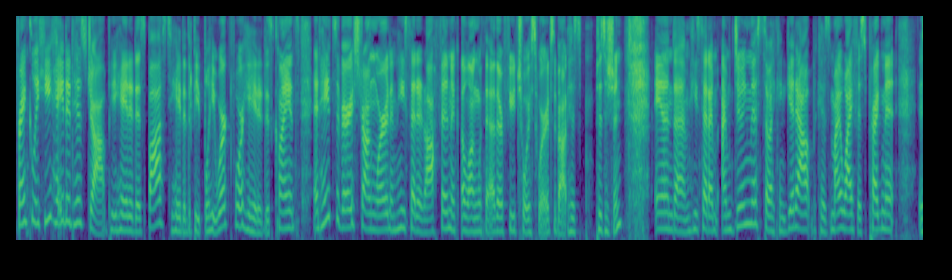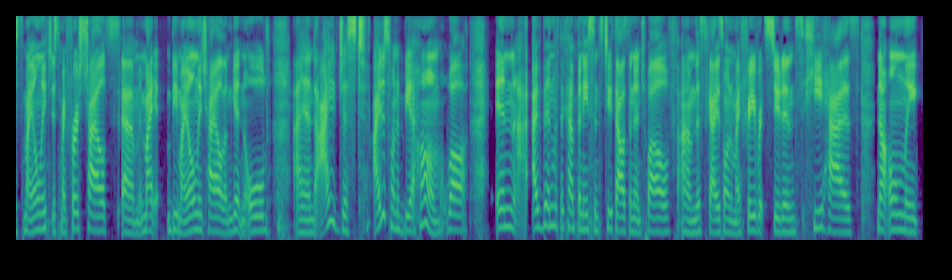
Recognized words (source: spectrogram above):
frankly, he hated his job. He hated his boss. He hated the people he worked for. He hated his clients. And hate's a very strong word, and he said it often, along with the other few choice words about his position. And um, he said, I'm, I'm doing this so I can get out because my wife is pregnant. It's my only, it's my first child. Um, it might be my only child. I'm getting old, and I just, I just want to be at home. Well, in I've been with the company since 2012. Um, this guy is one of my favorite students. He has not only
